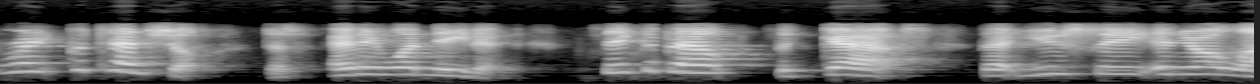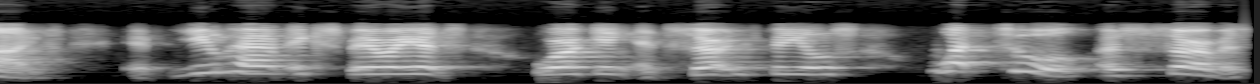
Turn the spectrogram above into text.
great potential, does anyone need it? Think about the gaps that you see in your life. If you have experience working in certain fields, what tool or service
